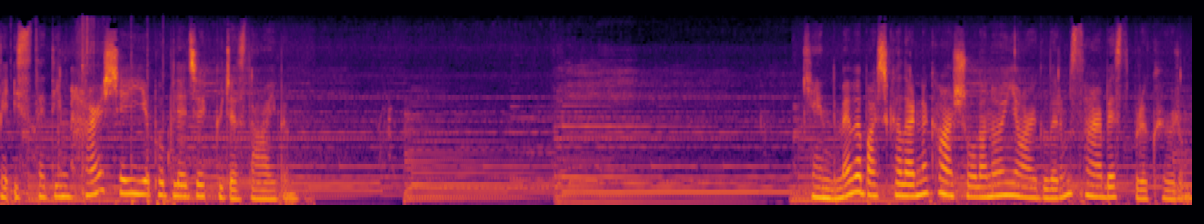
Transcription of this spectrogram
Ve istediğim her şeyi yapabilecek güce sahibim. Kendime ve başkalarına karşı olan ön yargılarımı serbest bırakıyorum.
